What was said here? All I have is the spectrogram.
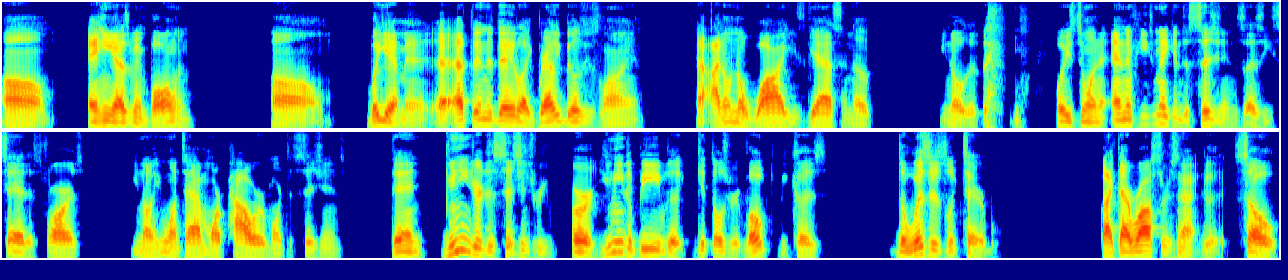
Um, and he has been balling. Um, but yeah, man. At, the end of the day, like Bradley Beal's just lying. I don't know why he's gassing up. You know what he's doing, and if he's making decisions, as he said, as far as you know, he wants to have more power, more decisions. Then you need your decisions, re- or you need to be able to get those revoked because the Wizards look terrible. Like that roster is not good. So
